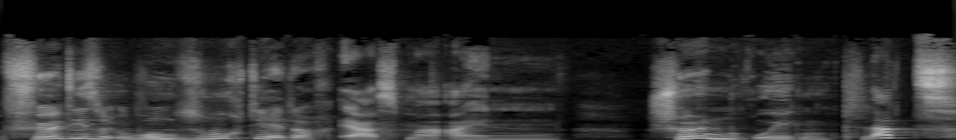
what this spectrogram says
für diese Übung such dir doch erstmal einen schönen, ruhigen Platz,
